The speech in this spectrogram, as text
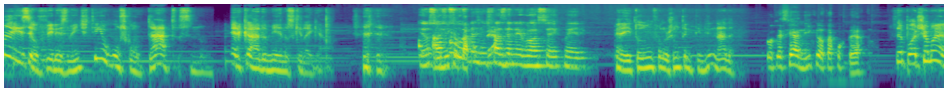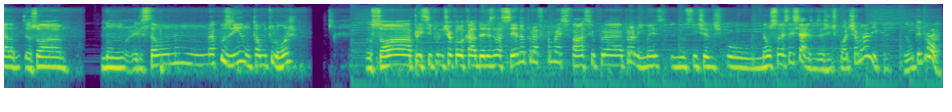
Mas eu, felizmente, tenho alguns contatos no mercado menos que legal. Eu sou A favor tá da gente fazer negócio aí com ele. Peraí, todo mundo falou junto, eu não entendi nada. Porque se a Níquela tá por perto. Você pode chamar ela. Eu só. Não, eles estão na cozinha, não tá muito longe. Eu só, a princípio, não tinha colocado eles na cena pra ficar mais fácil pra, pra mim, mas no sentido, tipo, não são essenciais, mas a gente pode chamar a Nika. Não tem problema.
